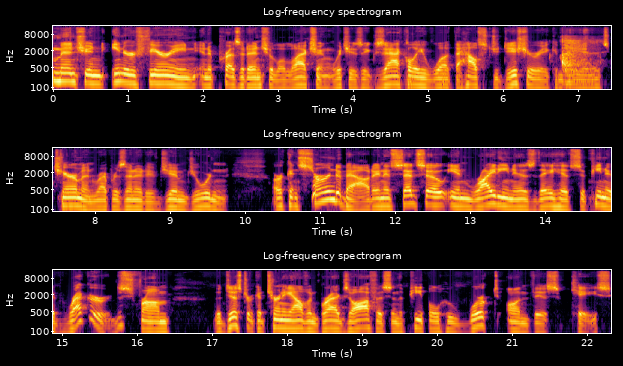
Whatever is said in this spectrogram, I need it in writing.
mentioned interfering in a presidential election, which is exactly what the House Judiciary Committee and its chairman, Representative Jim Jordan, are concerned about and have said so in writing as they have subpoenaed records from the district attorney Alvin Bragg's office and the people who worked on this case.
